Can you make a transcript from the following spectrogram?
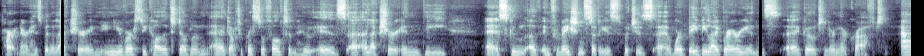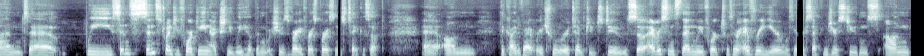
partner has been a lecturer in, in University College Dublin, uh, Dr. Crystal Fulton, who is uh, a lecturer in the uh, School of Information Studies, which is uh, where baby librarians uh, go to learn their craft. And uh, we since since 2014 actually we have been she was the very first person to take us up uh, on the kind of outreach we were attempting to do. So ever since then we've worked with her every year with her second year students on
